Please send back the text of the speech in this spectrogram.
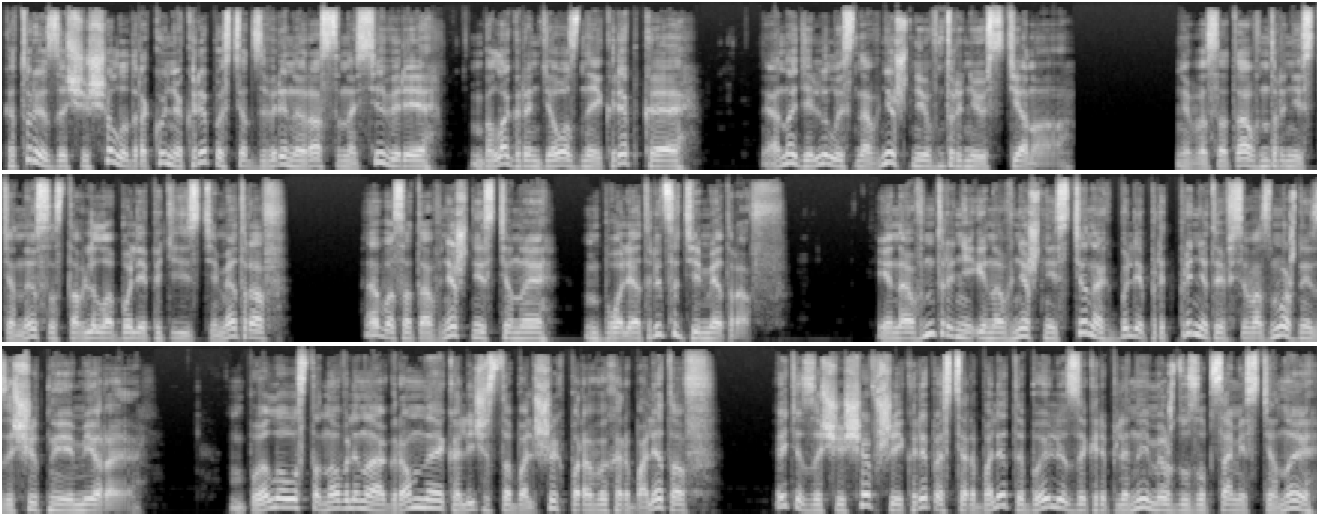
которая защищала драконью крепость от звериной расы на севере, была грандиозная и крепкая, и она делилась на внешнюю и внутреннюю стену. Высота внутренней стены составляла более 50 метров, а высота внешней стены — более 30 метров. И на внутренней и на внешней стенах были предприняты всевозможные защитные меры. Было установлено огромное количество больших паровых арбалетов. Эти защищавшие крепость арбалеты были закреплены между зубцами стены,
